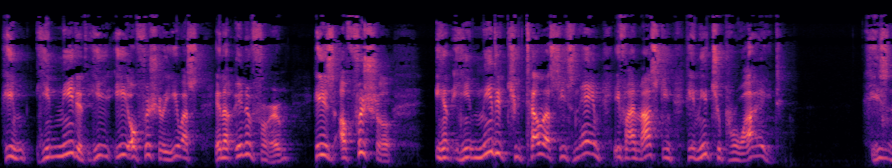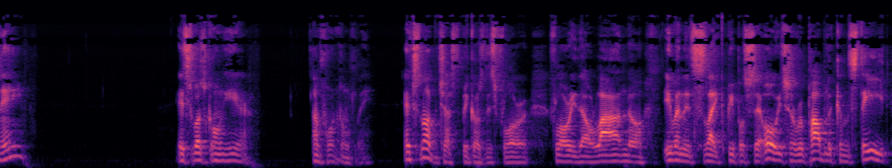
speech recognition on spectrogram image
He, he needed, he, he officially, he was in a uniform. He's official. And he needed to tell us his name. If I'm asking, he need to provide his name. It's what's going here, unfortunately. It's not just because this Florida, Florida, Orlando, even it's like people say, oh, it's a Republican state.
